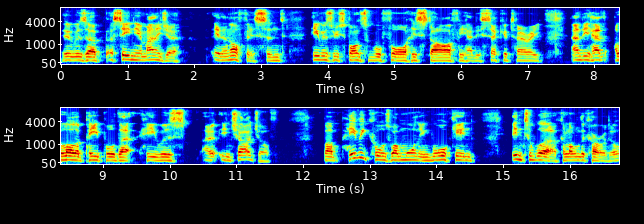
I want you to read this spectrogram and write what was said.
who was a, a senior manager in an office and he was responsible for his staff, he had his secretary, and he had a lot of people that he was uh, in charge of. But he recalls one morning walking into work along the corridor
